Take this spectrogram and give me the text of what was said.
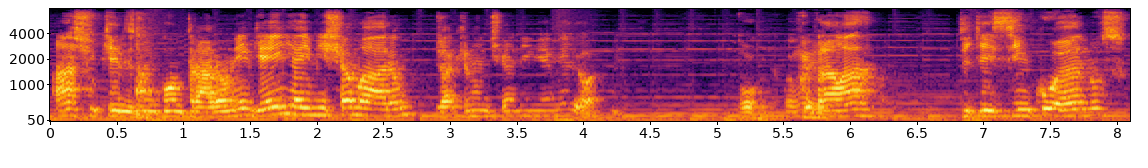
Acho que eles não encontraram ninguém e aí me chamaram, já que não tinha ninguém melhor. Oh, Fui para lá, fiquei cinco anos,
